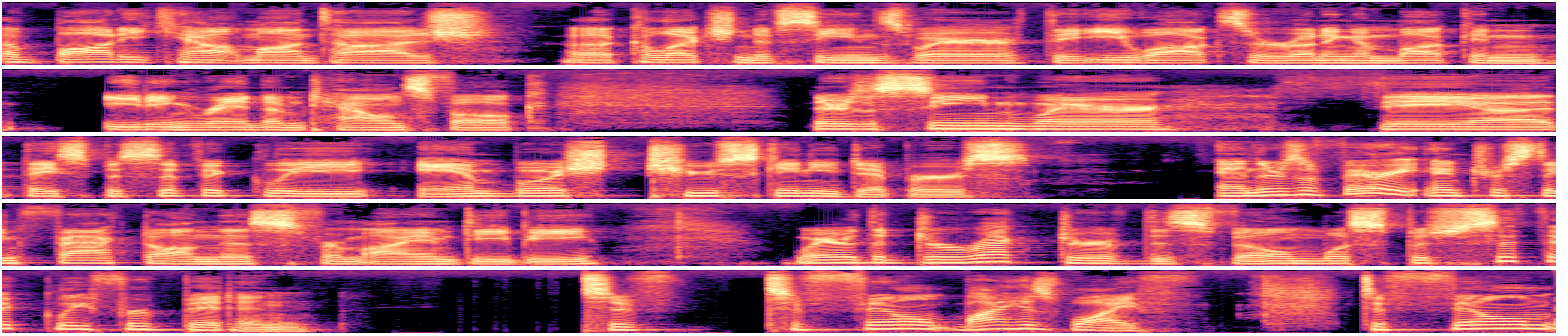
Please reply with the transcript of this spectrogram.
a body count montage, a collection of scenes where the Ewoks are running amok and eating random townsfolk. there's a scene where they uh, they specifically ambush two skinny dippers, and there's a very interesting fact on this from IMDb, where the director of this film was specifically forbidden to to film by his wife to film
